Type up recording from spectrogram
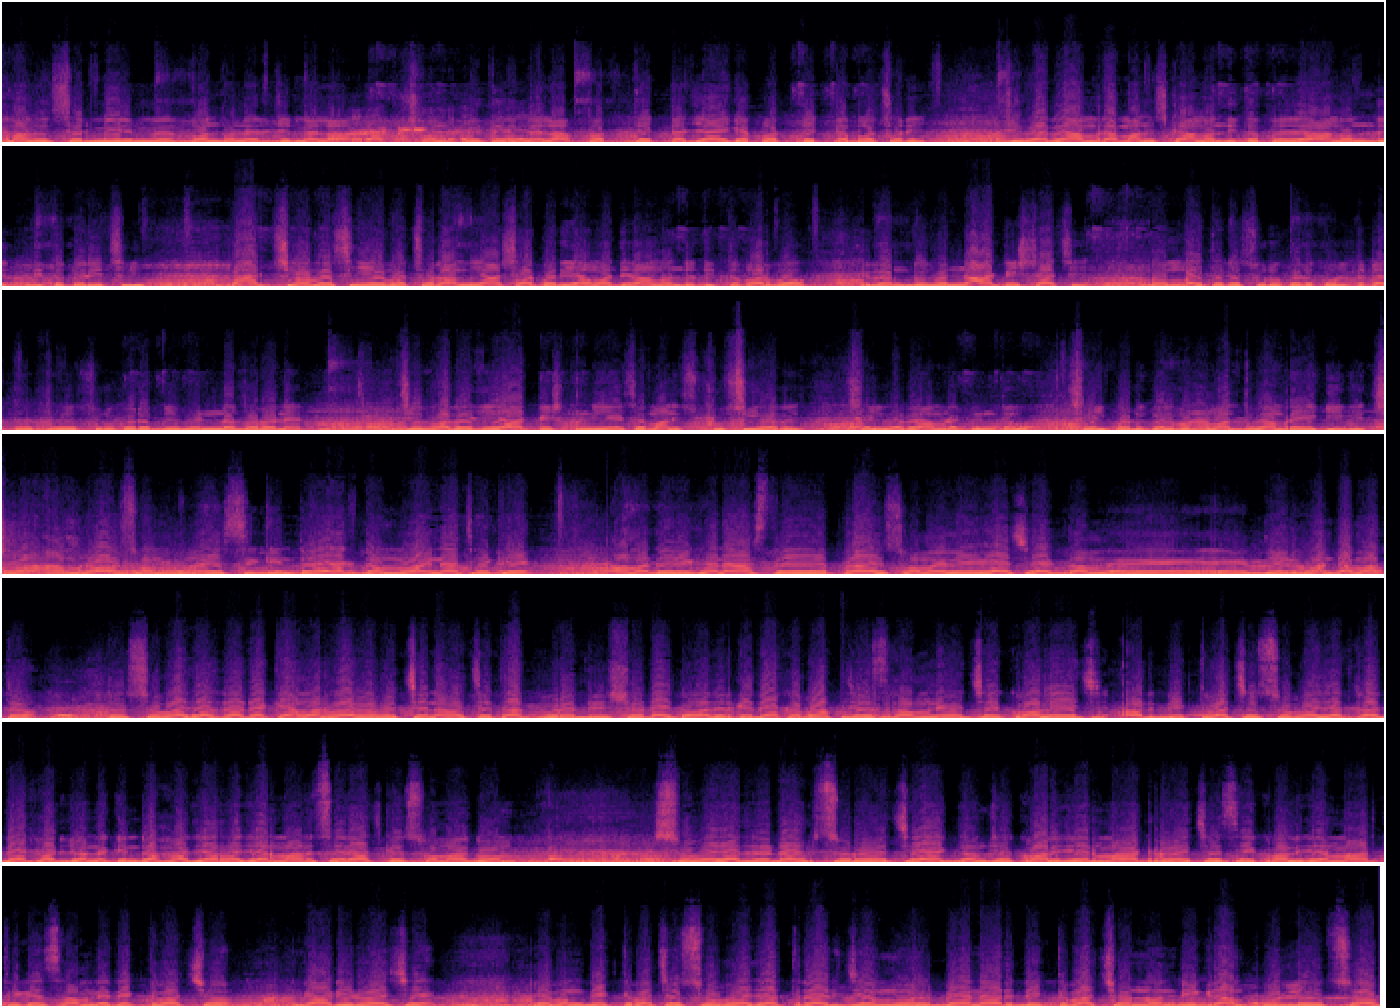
মানুষের মিল বন্ধনের যে মেলা সম্প্রীতির মেলা প্রত্যেকটা জায়গায় প্রত্যেকটা বছরে যেভাবে আমরা মানুষকে আনন্দিত আনন্দ দিতে পেরেছি তার চেয়েও বেশি এবছর আমি আশা করি আমাদের আনন্দ দিতে পারব। এবং বিভিন্ন আর্টিস্ট আছে বোম্বাই থেকে শুরু করে কলকাতা থেকে শুরু করে বিভিন্ন ধরনের যেভাবে যে আর্টিস্ট নিয়ে এসে মানুষ খুশি হবে সেইভাবে আমরা কিন্তু সেই পরিকল্পনার মাধ্যমে আমরা এগিয়ে গেছি। আমরা সম্পূর্ণ এসেছি কিন্তু একদম ময়না থেকে। আমাদের এখানে আসতে প্রায় সময় লেগে গেছে একদম দেড় ঘণ্টা মতো। তো শোভাযাত্রাটা কেমন ভাবে হচ্ছে না হচ্ছে তার পুরো দৃশ্যটাই তোমাদেরকে দেখাবো। যে সামনে হচ্ছে কলেজ আর দেখতে পাচ্ছ শোভাযাত্রা দেখার জন্য কিন্তু হাজার হাজার মানুষের আজকে সমাগম। শোভাযাত্রাটা শুরু হচ্ছে একদম যে কলেজের মাঠ রয়েছে, সেই কলেজের মাঠ থেকে সামনে দেখতে পাচ্ছ গাড়ি রয়েছে। এবং দেখতে পাচ্ছ শোভাযাত্রার যে মূল ব্যানার দেখতে পাচ্ছ নন্দীগ্রাম পল্লী উৎসব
